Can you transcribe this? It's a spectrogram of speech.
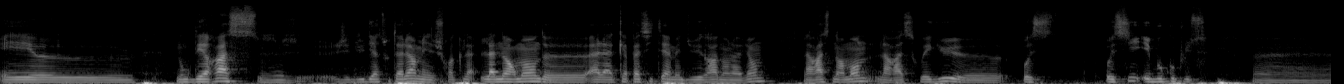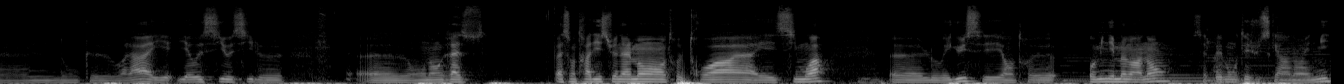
Et euh, donc des races, euh, j'ai dû dire tout à l'heure, mais je crois que la, la normande a la capacité à mettre du gras dans la viande. La race normande, la race Wagyu euh, aussi, aussi et beaucoup plus. Euh, donc euh, voilà, il y, a aussi, aussi le... euh, on engraisse façon traditionnellement entre 3 et 6 mois. Euh, le Wagyu, c'est entre au minimum un an, ça peut monter jusqu'à un an et demi.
